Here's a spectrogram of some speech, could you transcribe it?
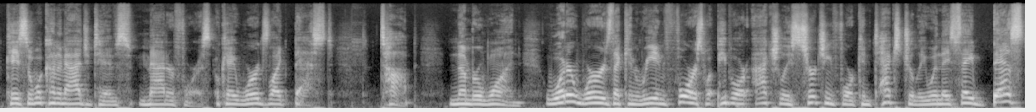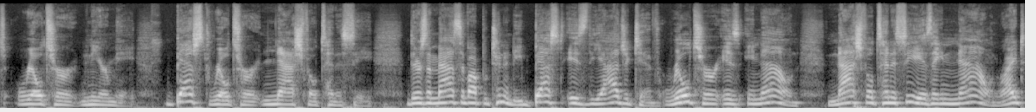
Okay, so what kind of adjectives matter for us? Okay, words like best, top, number one? What are words that can reinforce what people are actually searching for contextually when they say best realtor near me, best realtor Nashville, Tennessee? There's a massive opportunity. Best is the adjective, realtor is a noun, Nashville, Tennessee is a noun, right?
